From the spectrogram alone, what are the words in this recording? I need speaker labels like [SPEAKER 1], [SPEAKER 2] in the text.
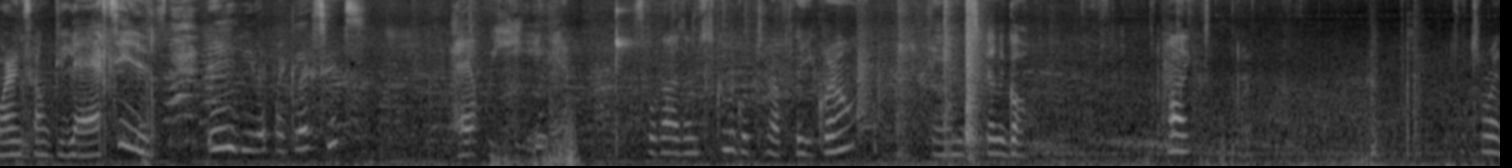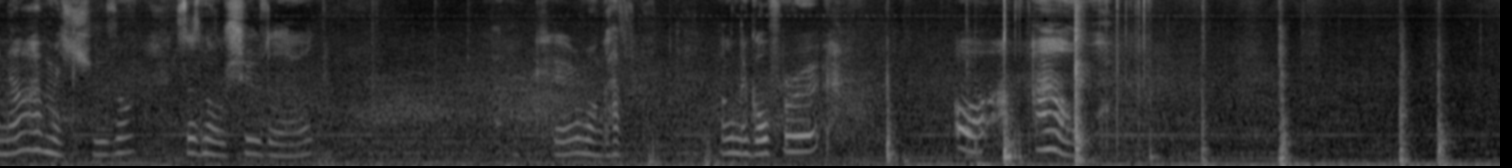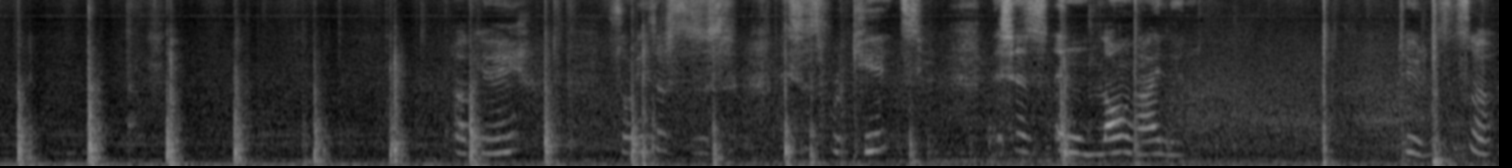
[SPEAKER 1] Wearing some glasses. Do you like my glasses? Hell yeah. So guys, I'm just gonna go to the playground and I'm just gonna go. Hi. So right now I have my shoes on. It says no shoes allowed. Okay, I'm gonna have I'm gonna go for it. Oh, ow. Okay. So these are this is for kids. This is in Long Island. Dude, this is a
